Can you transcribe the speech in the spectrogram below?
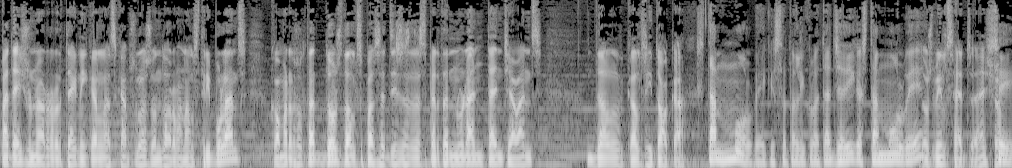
pateix un error tècnic en les càpsules on dormen els tripulants. Com a resultat, dos dels passatgers es desperten 90 anys abans del que els hi toca. Està molt bé, aquesta pel·lícula. T'haig de dir que està molt bé. 2016, eh, això? Sí,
